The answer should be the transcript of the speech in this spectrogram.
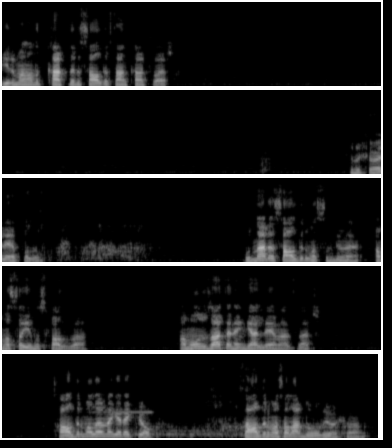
bir manalık kartları saldırtan kart var. Şunu şöyle yapalım. Bunlar da saldırmasın değil mi? Ama sayımız fazla. Ama onu zaten engelleyemezler. Saldırmalarına gerek yok. Saldırmasalar da oluyor şu an.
